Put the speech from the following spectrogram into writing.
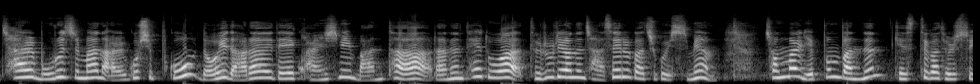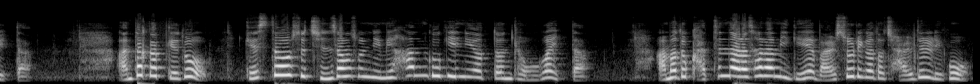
잘 모르지만 알고 싶고 너희 나라에 대해 관심이 많다라는 태도와 들으려는 자세를 가지고 있으면 정말 예쁨 받는 게스트가 될 수 있다. 안타깝게도 게스트하우스 진상 손님이 한국인이었던 경우가 있다. 아마도 같은 나라 사람이기에 말소리가 더 잘 들리고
